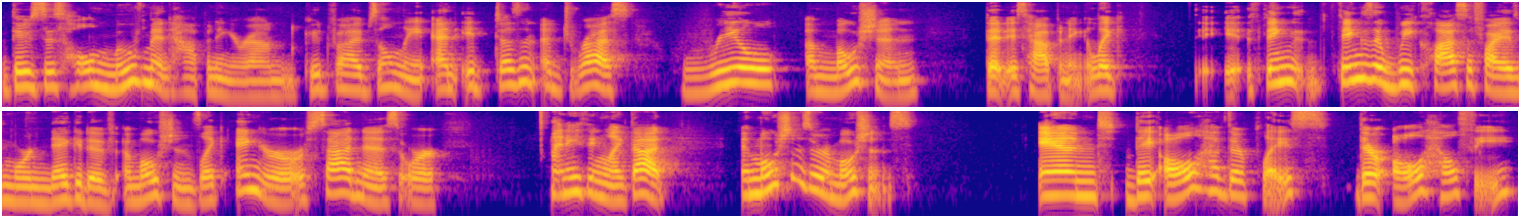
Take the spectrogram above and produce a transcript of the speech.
there's this whole movement happening around good vibes only, and it doesn't address real emotion that is happening. Like thing, things that we classify as more negative emotions, like anger or sadness or anything like that. Emotions are emotions, and they all have their place. They're all healthy.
